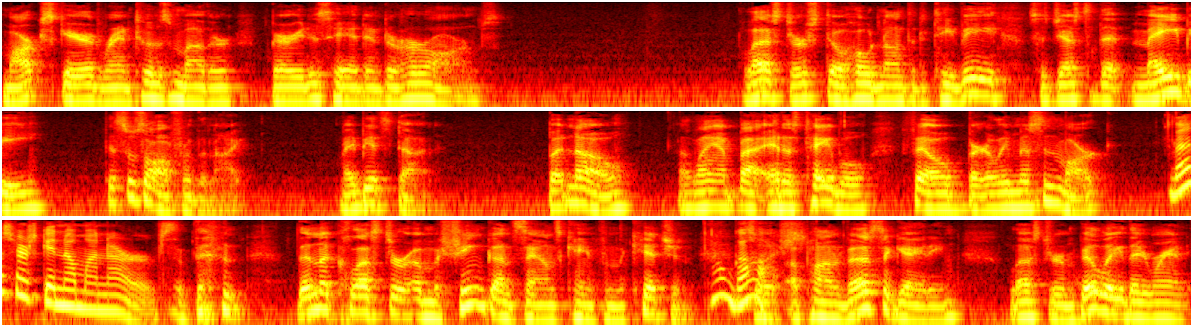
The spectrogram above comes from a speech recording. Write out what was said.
Mark, scared, ran to his mother, buried his head into her arms. Lester, still holding on to the TV, suggested that maybe this was all for the night. Maybe it's done. But no, a lamp by Etta's table fell, barely missing Mark. Lester's getting on my nerves. Then, then a cluster of machine gun sounds came from the kitchen. Oh gosh. So upon investigating, Lester and Billy they ran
